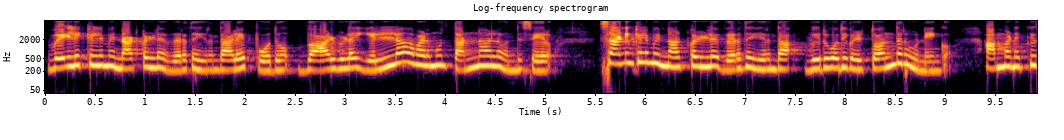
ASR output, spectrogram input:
வெள்ளிக்கிழமை நாட்களில் விரதம் இருந்தாலே போதும். வாழ்வில் எல்லா வளமும் தன்னால் வந்து சேரும். சனிக்கிழமை நாட்களில் விரதம் இருந்தால் விரோதிகள் தொந்தரவு நீங்கும். அம்மனுக்கு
